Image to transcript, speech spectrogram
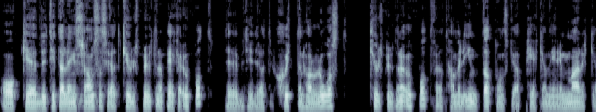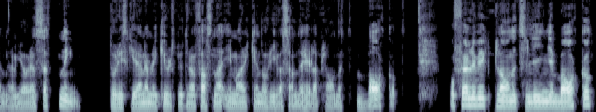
Och eh, du tittar längst fram så ser du att kulsprutorna pekar uppåt. Det betyder att skytten har låst kulsprutorna uppåt för att han vill inte att de ska peka ner i marken när de gör en sättning. Då riskerar nämligen kulsprutorna att fastna i marken och riva sönder hela planet bakåt. Och följer vi planets linje bakåt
